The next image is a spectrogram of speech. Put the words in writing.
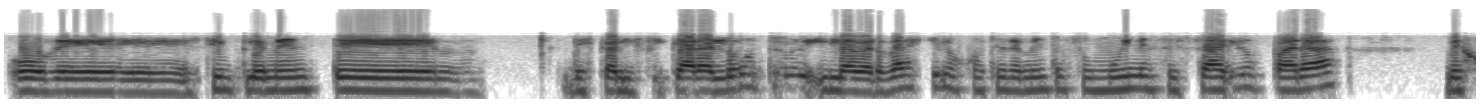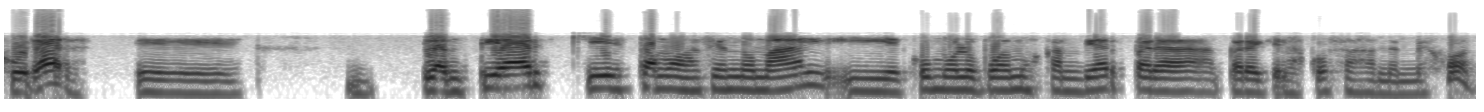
o de simplemente descalificar al otro y la verdad es que los cuestionamientos son muy necesarios para mejorar, eh, plantear qué estamos haciendo mal y cómo lo podemos cambiar para, para que las cosas anden mejor.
